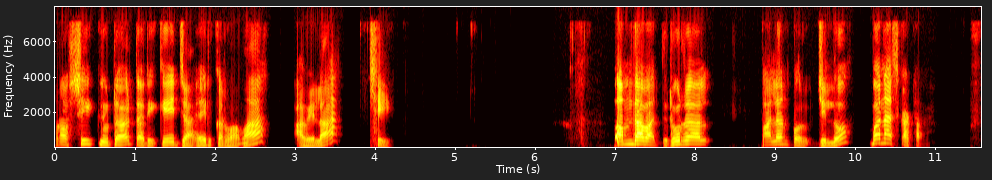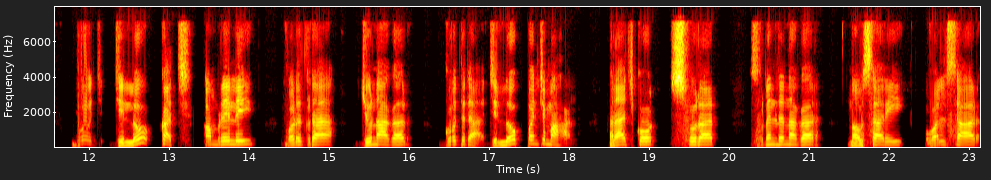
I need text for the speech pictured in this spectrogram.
પ્રોસિક્યુટર તરીકે જાહેર કરવામાં આવેલા છે. અમદાવાદ રૂરલ પાલનપુર જિલ્લો બનાસકાંઠા. ભુજ જિલ્લો કચ્છ, અમરેલી, વડોદરા, જુનાગઢ, ગોધરા જિલ્લો પંચમહાલ, રાજકોટ, સુરત, સુરેન્દ્રનગર, નવસારી, વલસાડ,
